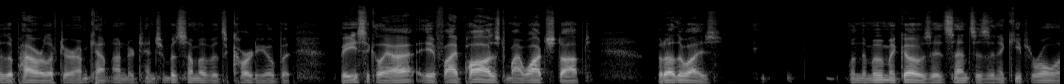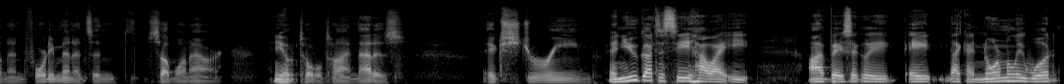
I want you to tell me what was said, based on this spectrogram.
as a power lifter, I'm counting under tension, but some of it's cardio. But basically, I, if I paused, my watch stopped. But otherwise, when the movement goes, it senses and it keeps rolling. And forty minutes in sub one hour Yep. of total time, that is extreme. And you got to see how I eat. I basically ate like I normally would.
